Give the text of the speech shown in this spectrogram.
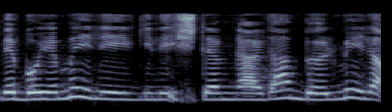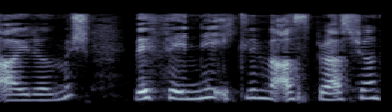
ve boyama ile ilgili işlemlerden bölme ile ayrılmış ve fenli iklim ve aspirasyon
